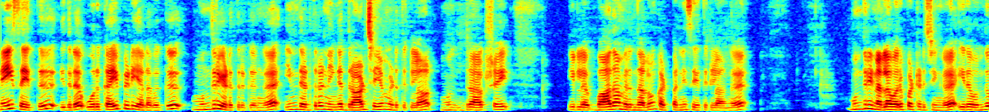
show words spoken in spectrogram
நெய் சேர்த்து இதில் ஒரு கைப்பிடி அளவுக்கு முந்திரி எடுத்துருக்கேங்க. இந்த இடத்துல நீங்கள் திராட்சையும் எடுத்துக்கலாம். முந் திராட்சை இல்லை பாதாம் இருந்தாலும் கட் பண்ணி சேர்த்துக்கலாங்க. முந்திரி நல்லா வறுபட்டுடுச்சிங்க. இதை வந்து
